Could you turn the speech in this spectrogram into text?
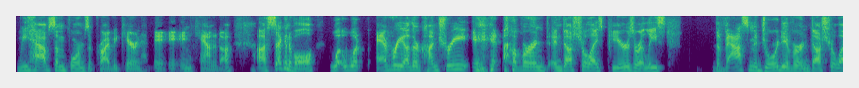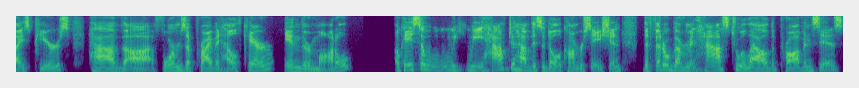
we have some forms of private care in, in, Canada. Uh, second of all, what what every other country of our industrialized peers, or at least the vast majority of our industrialized peers, have uh, forms of private healthcare in their model. Okay, so we, we have to have this adult conversation. The federal government has to allow the provinces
